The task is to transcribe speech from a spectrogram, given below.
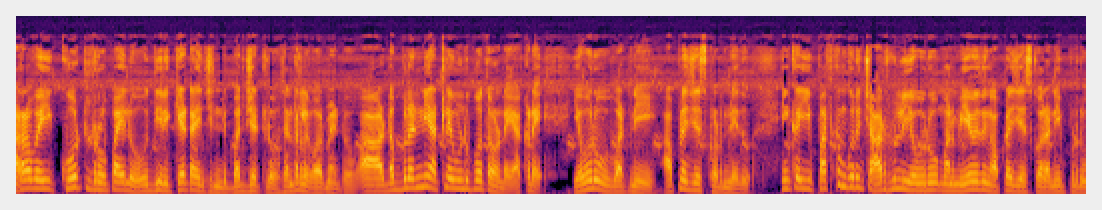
అరవై కోట్ల రూపాయలు దీనికి కేటాయించింది బడ్జెట్లో సెంట్రల్ గవర్నమెంట్. ఆ డబ్బులన్నీ అట్లే ఉండిపోతూ ఉన్నాయి అక్కడే. ఎవరు వాటిని అప్లై చేసుకోవడం లేదు. ఇంకా ఈ పథకం గురించి అర్హులు ఎవరు మనం ఏ విధంగా అప్లై చేసుకోవాలని ఇప్పుడు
